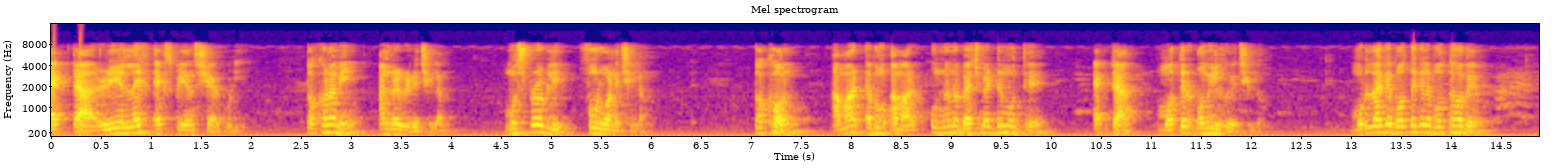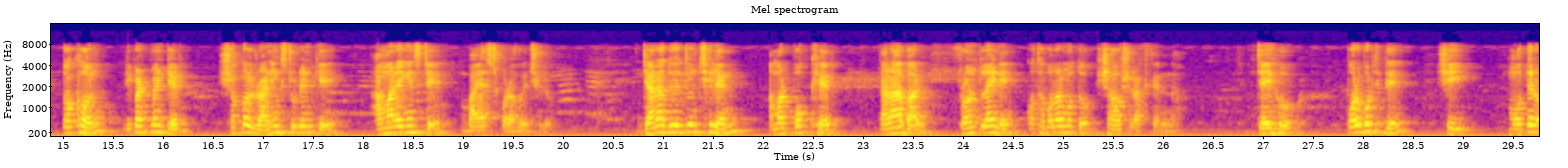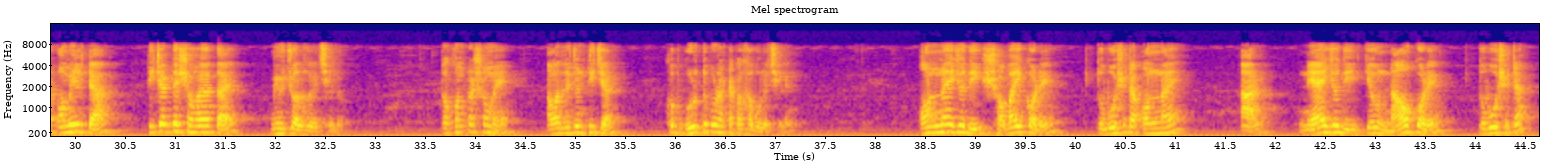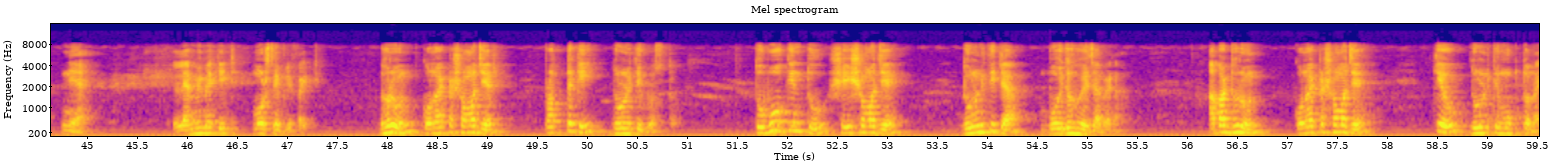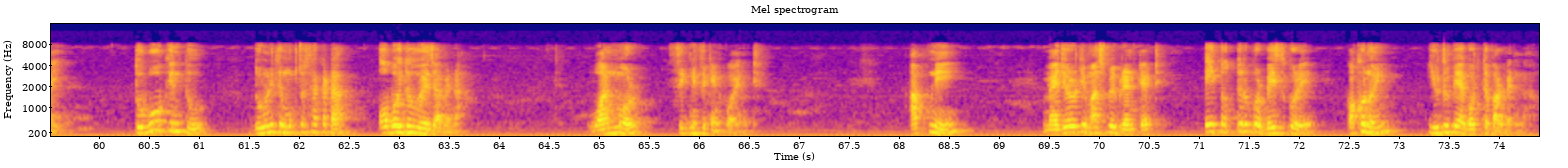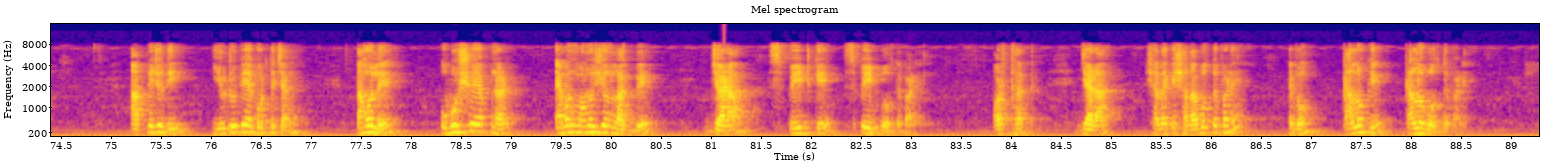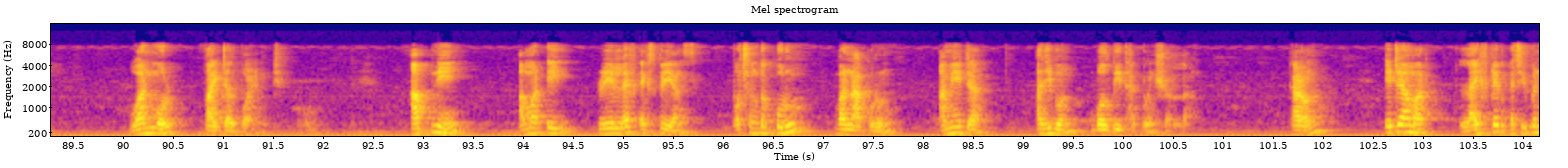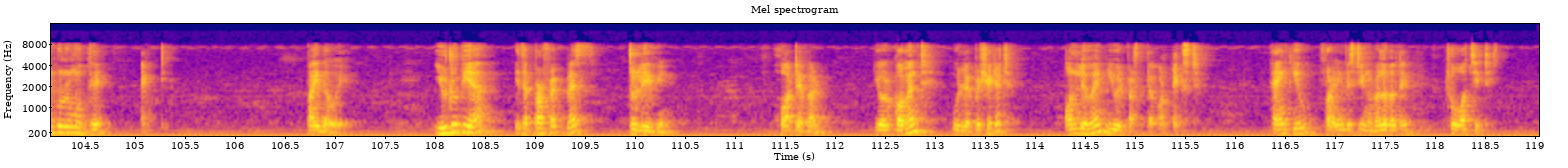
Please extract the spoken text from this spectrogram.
একটা real life experience share করি। তখন আমি আন্ডারগ্রেডে ছিলাম। মোস্ট প্রবাবলি ফোর ওয়ানে ছিলাম। তখন আমার এবং আমার অন্যান্য ব্যাচমেটদের মধ্যে একটা মতের অমিল হয়েছিল। মোটো দাগে বলতে গেলে বলতে হবে, তখন ডিপার্টমেন্টের সকল রানিং স্টুডেন্টকে আমার এগেনস্টে বায়াস্ট করা হয়েছিল। যারা দু একজন ছিলেন, আমার পক্ষের, তারা আবার ফ্রন্ট লাইনে কথা বলার মতো সাহস রাখতেন না। যাই হোক, পরবর্তীতে সেই মতের অমিলটা টিচারদের সহায়তায় মিউচুয়াল হয়েছিল। তখনকার সময়ে আমাদের একজন টিচার খুব গুরুত্বপূর্ণ একটা কথা বলেছিলেন। অন্যায় যদি সবাই করে, তবুও সেটা অন্যায়, আর ন্যায় যদি কেউ নাও করে, তবুও সেটা ন্যায়। Let me make it more simplified ধরুন, কোনো একটা সমাজের প্রত্যেকেই দুর্নীতিগ্রস্ত। তবুও কিন্তু সেই সমাজে দুর্নীতিটা বৈধ হয়ে যাবে না। আবার ধরুন, কোনো একটা সমাজে কেউ দুর্নীতিমুক্ত নাই। তবুও কিন্তু দুর্নীতিমুক্ত থাকাটা অবৈধ হয়ে যাবে না। ওয়ান মোর সিগনিফিক্যান্ট পয়েন্ট আপনি মেজরিটি মাস্ট বি গ্র্যান্টেড এই তত্ত্বের উপর বেস করে কখনোই ইউটোপিয়া করতে পারবেন না। আপনি যদি ইউটোপিয়া করতে চান, তাহলে অবশ্যই আপনার এমন মানুষজন লাগবে যারা স্পেডকে স্পেড বলতে পারে। অর্থাৎ যারা সাদাকে সাদা বলতে পারে এবং কালোকে কালো বলতে পারে ওয়ান মোর ভাইটাল পয়েন্ট আপনি আমার এই রিয়েল লাইফ এক্সপিরিয়েন্স পছন্দ করুন বা না করুন আমি এটা আজীবন বলতেই থাকব ইনশাল্লাহ কারণ এটা আমার লাইফ টাইম অ্যাচিভমেন্টগুলোর মধ্যে একটি by the way Utopia is a perfect place to live in. Whatever, your comment will be appreciated only when you will perceive the context. Thank you for investing your valuable time to watch it.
